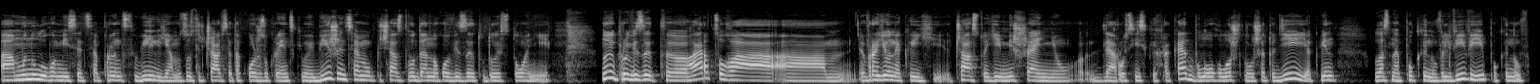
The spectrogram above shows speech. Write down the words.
Минулого місяця принц Вільям зустрічався також з українськими біженцями під час дводенного візиту до Естонії. Ну і про візит е, герцога в район, який часто є мішенню для російських ракет, було оголошено лише тоді, як він власне покинув Львів і покинув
